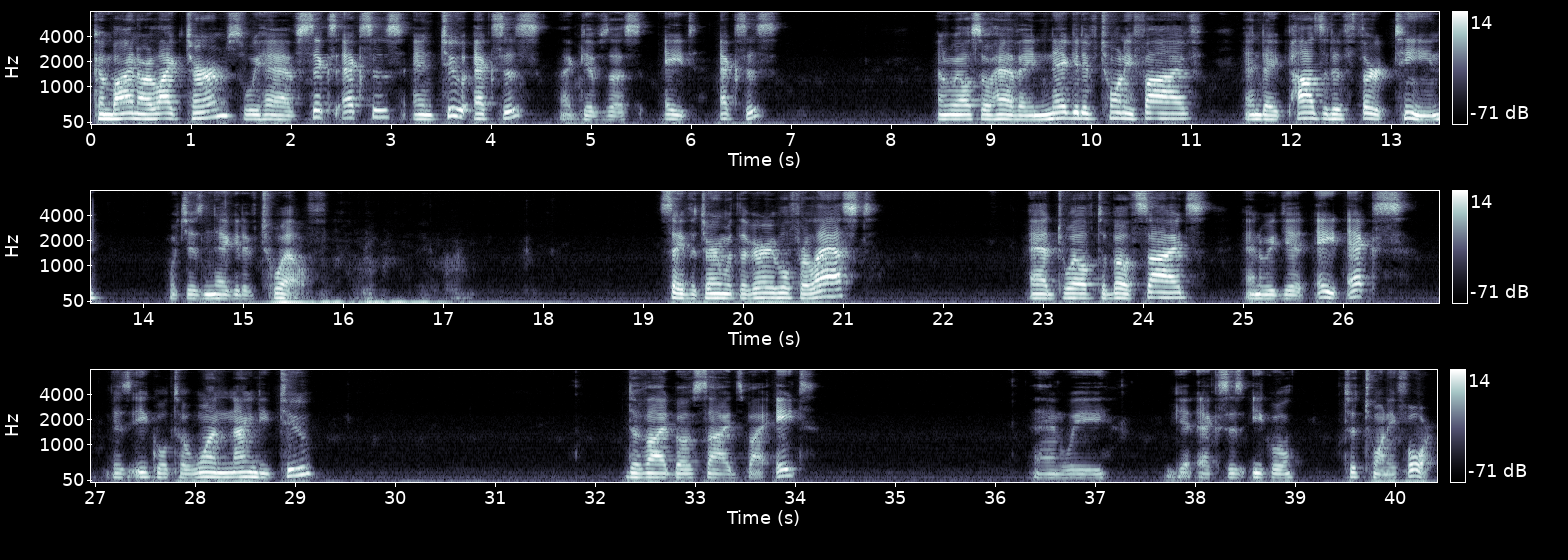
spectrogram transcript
Combine our like terms, we have 6 x's and 2 x's. That gives us 8 x's. And we also have a negative 25 and a positive 13, which is negative 12. Save the term with the variable for last. Add 12 to both sides and we get 8x is equal to 192. Divide both sides by 8 and we get x is equal to 24.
